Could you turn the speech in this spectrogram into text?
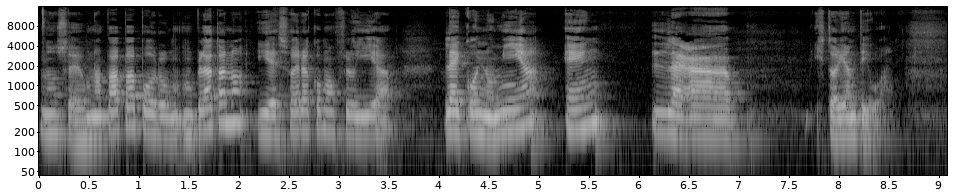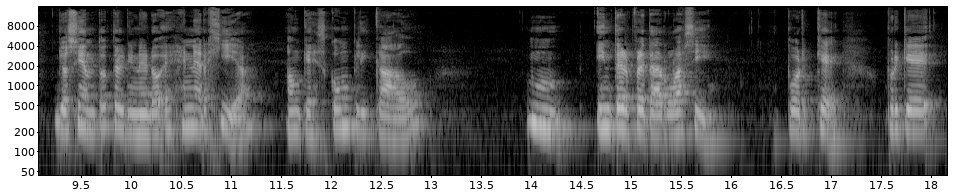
no sé, una papa por un, un plátano y eso era como fluía la economía en la historia antigua. Yo siento que el dinero es energía, aunque es complicado mm, interpretarlo así. ¿Por qué? Porque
